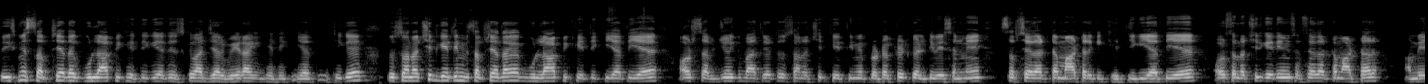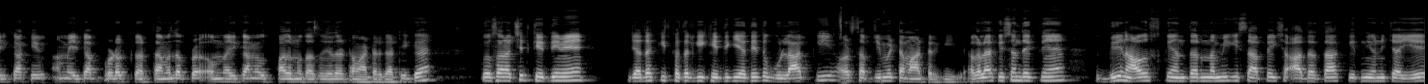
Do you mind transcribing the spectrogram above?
तो इसमें सबसे ज़्यादा गुलाब की खेती की जाती है, उसके बाद जरबेरा की खेती की जाती है, ठीक है? तो संरक्षित खेती में सबसे ज़्यादा गुलाब की खेती की जाती है और सब्जियों की बात करें तो संरक्षित खेती में प्रोटेक्टेड कल्टिवेशन में सबसे ज़्यादा टमाटर की खेती की जाती है और संरक्षित खेती में सबसे ज़्यादा टमाटर अमेरिका के, अमेरिका प्रोडक्ट करता है मतलब अमेरिका में उत्पादन होता है सबसे ज़्यादा टमाटर का, ठीक है? तो संरक्षित खेती में ज़्यादा किस फ़सल की खेती की जाती है? तो गुलाब की और सब्ज़ी में टमाटर की। अगला क्वेश्चन देखते हैं। ग्रीन हाउस के अंदर नमी की सापेक्ष आर्द्रता कितनी होनी चाहिए?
